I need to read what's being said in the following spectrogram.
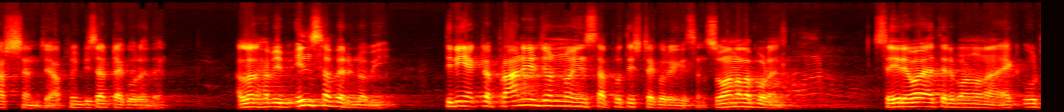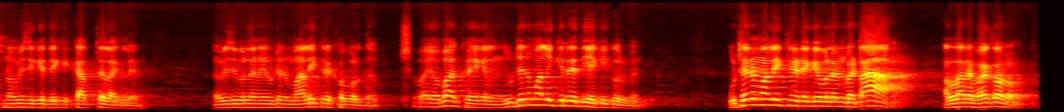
আসছেন যে আপনি বিচারটা করে দেন। আল্লাহর হাবিব ইনসাফের নবী। তিনি একটা প্রাণের জন্য ইনসাফ প্রতিষ্ঠা করে গেছেন। সোহান আল্লাহ পড়েন। সেই রেওয়ায়তের বর্ণনা, এক উট নবীজিকে দেখে কাঁদতে লাগলেন। নবীজি বললেন, এই উটের মালিকরে খবর দাও। সবাই অবাক হয়ে গেলেন উটের মালিকরে দিয়ে কি করবেন? উটের মালিকরে ডেকে বলেন বেটা, আল্লাহরে ভয় করো।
